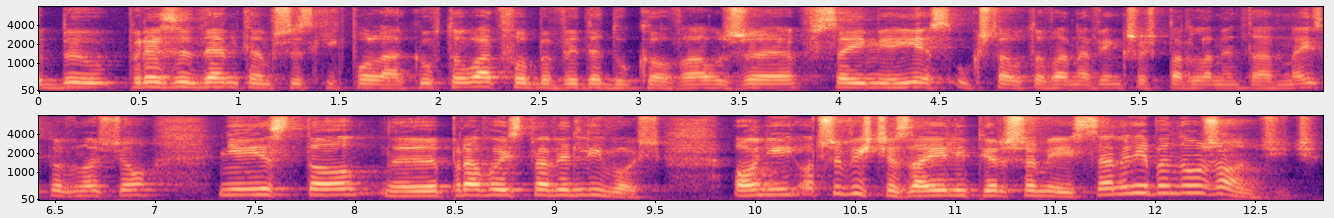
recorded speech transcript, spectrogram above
y, był prezydentem wszystkich Polaków, to łatwo by wydedukował, że w Sejmie jest ukształtowana większość parlamentarna i z pewnością nie jest to y, Prawo i Sprawiedliwość. Oni oczywiście zajęli pierwsze miejsce, ale nie będą rządzić.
